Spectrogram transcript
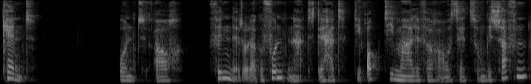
kennt und auch findet oder gefunden hat, der hat die optimale Voraussetzung geschaffen,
